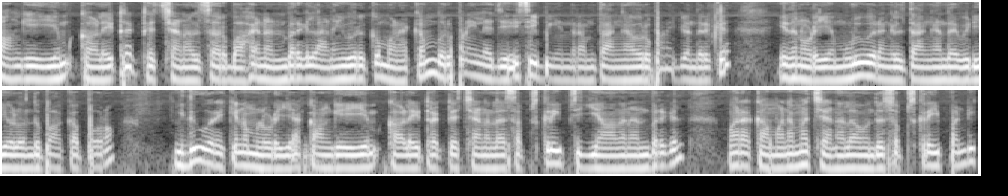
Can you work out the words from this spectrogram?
காங்கேயம் காலை டிராக்டர் சேனல் சார்பாக நண்பர்கள் அனைவருக்கும் வணக்கம். விற்பனையில் ஜேசிபி இயந்திரம் தாங்க விற்பனைக்கு வந்திருக்கு. இதனுடைய முழு விவரங்கள் தாங்க இந்த வீடியோவில் வந்து பார்க்க போகிறோம் இதுவரைக்கும் நம்மளுடைய காங்கேயம் காலை டிராக்டர் சேனலை சப்ஸ்கிரைப் செய்யாத நண்பர்கள் மறக்காம நம்ம சேனலை வந்து சப்ஸ்கிரைப் பண்ணி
